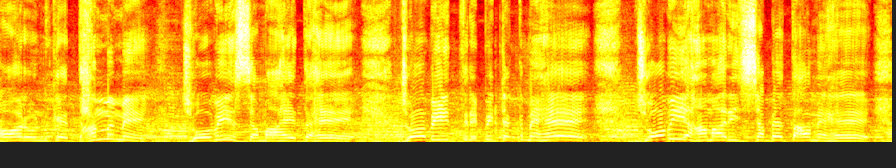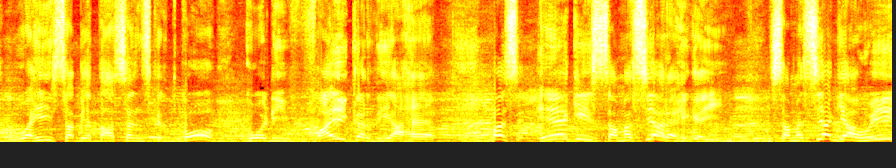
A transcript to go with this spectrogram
और उनके धम्म में जो भी समाहित है, जो भी त्रिपिटक में है, जो भी हमारी सभ्यता में है, वही सभ्यता संस्कृत को कोडिफाई कर दिया है। बस एक ही समस्या रह गई। समस्या क्या हुई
